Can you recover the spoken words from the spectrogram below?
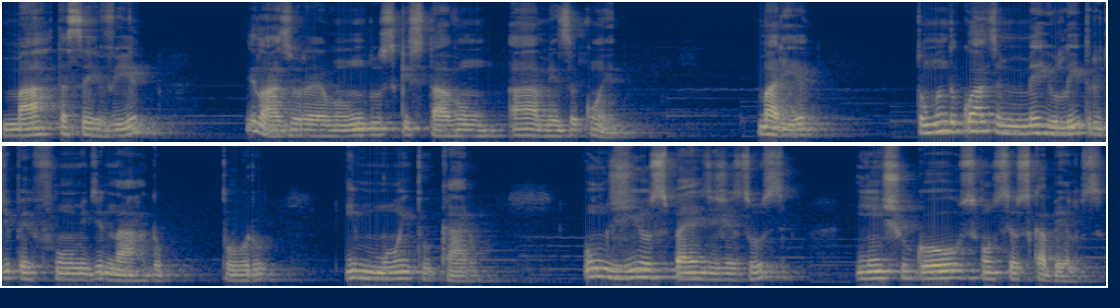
Marta servia e Lázaro era um dos que estavam à mesa com ele. Maria, tomando quase meio litro de perfume de nardo puro e muito caro, ungia os pés de Jesus e enxugou-os com seus cabelos.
